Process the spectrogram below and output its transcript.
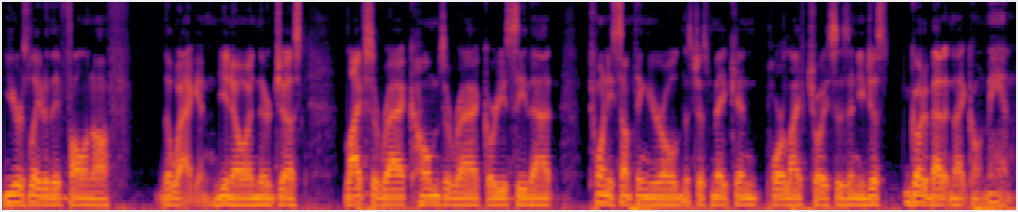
years later they've fallen off the wagon, you know, and they're just life's a wreck, home's a wreck, or you see that 20 something year old that's just making poor life choices and you just go to bed at night going, man,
